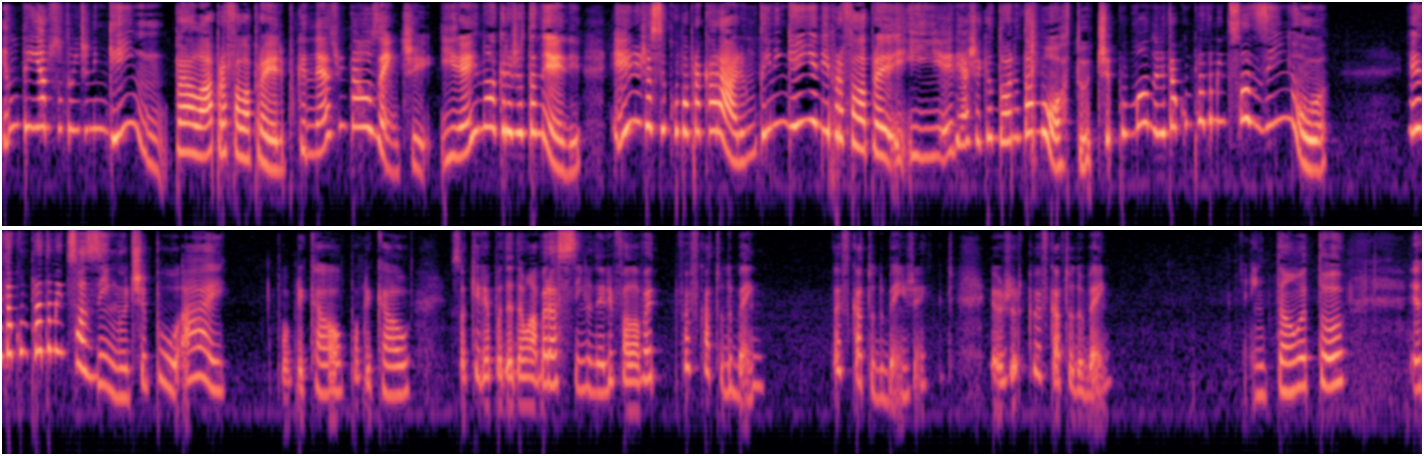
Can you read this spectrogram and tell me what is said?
E não tem absolutamente ninguém para lá para falar para ele, porque Nesrin tá ausente. E ele não acredita nele. Ele já se culpa pra caralho. Não tem ninguém ali para falar pra ele. E ele acha que o Dorian tá morto. Tipo, mano, ele tá completamente sozinho. Ele tá completamente sozinho. Tipo, ai, pobre Cal, pobre Cal. Só queria poder dar um abracinho nele e falar, vai, vai ficar tudo bem. Vai ficar tudo bem, gente. Eu juro que vai ficar tudo bem. Então eu tô eu,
